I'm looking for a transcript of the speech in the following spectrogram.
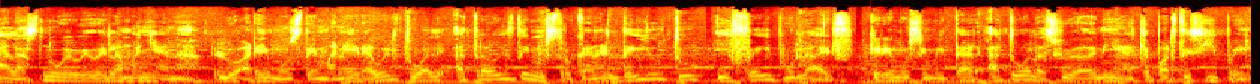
a las 9 de la mañana. Lo haremos de manera virtual a través de nuestro canal de YouTube y Facebook Live. Queremos invitar a toda la ciudadanía que participe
